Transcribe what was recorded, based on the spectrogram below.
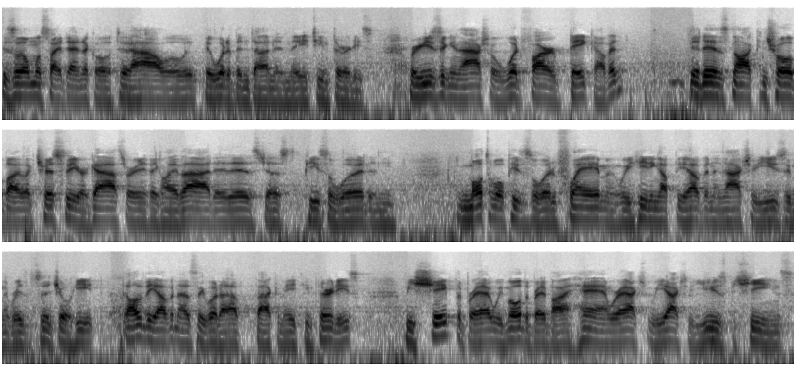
is almost identical to how it would have been done in the 1830s. We're using an actual wood-fired bake oven it is not controlled by electricity or gas or anything like that. It is just a piece of wood and multiple pieces of wood flame and we're heating up the oven and actually using the residual heat out of the oven as they would have back in the 1830s. We shape the bread, we mold the bread by hand. We're actually, we actually use machines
